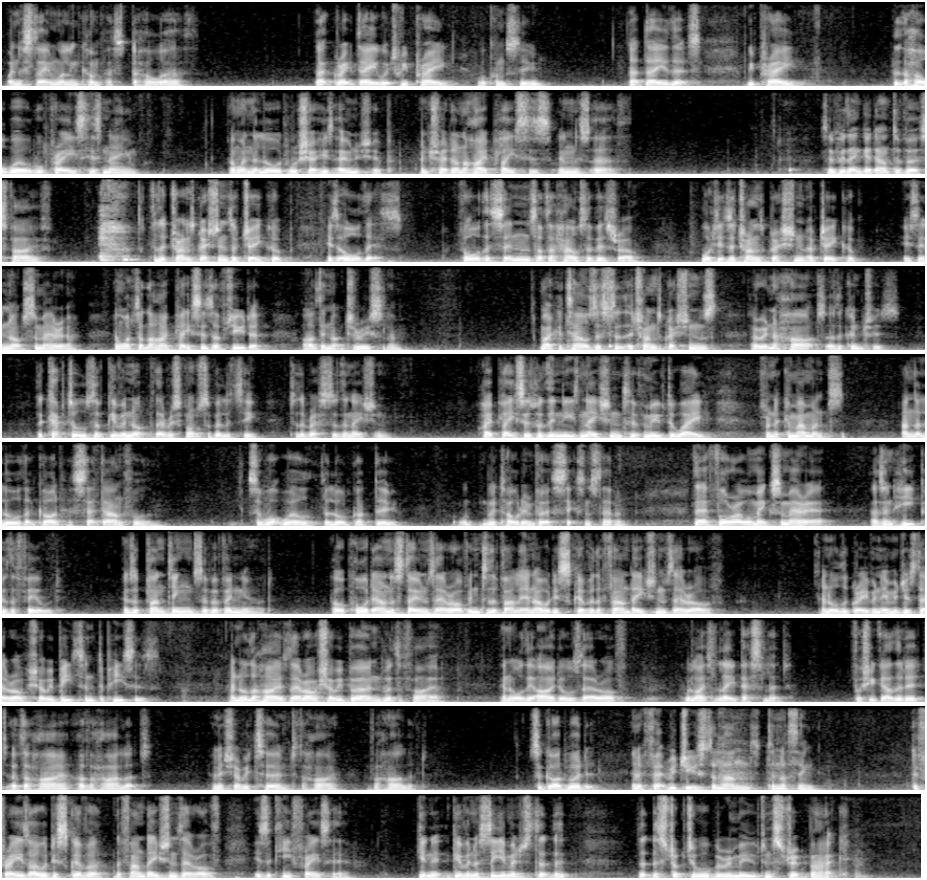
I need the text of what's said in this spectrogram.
when the stone will encompass the whole earth. That great day which we pray will come soon. That day that we pray that the whole world will praise his name, and when the Lord will show his ownership and tread on the high places in this earth. So if we then go down to verse 5 For the transgressions of Jacob is all this, for all the sins of the house of Israel. What is the transgression of Jacob? Is it not Samaria? And what are the high places of Judah? Are they not Jerusalem? Micah tells us that the transgressions are in the heart of the countries. The capitals have given up their responsibility to the rest of the nation. High places within these nations have moved away from the commandments and the law that God has set down for them. So, what will the Lord God do? We're told in verse 6 and 7 Therefore I will make Samaria as an heap of the field, as the plantings of a vineyard. I will pour down the stones thereof into the valley, and I will discover the foundations thereof. And all the graven images thereof shall be beaten to pieces, and all the hires thereof shall be burned with the fire, and all the idols thereof will I lay desolate. For she gathered it of the hire of a harlot, and it shall return to the hire of a harlot. So God would, in effect, reduce the land to nothing. The phrase, I will discover the foundations thereof, is the key phrase here given us the image that the, that the structure will be removed and stripped back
